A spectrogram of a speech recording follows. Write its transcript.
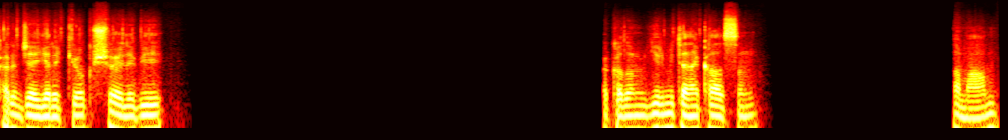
Karıncaya gerek yok. Şöyle bir bakalım 20 tane kalsın. Tamam.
